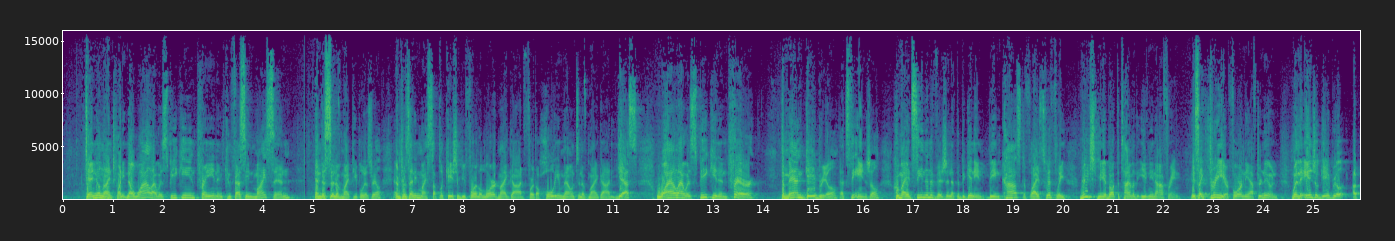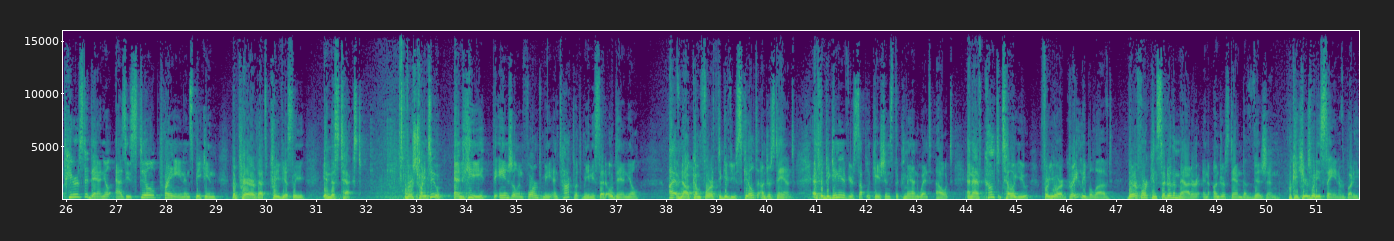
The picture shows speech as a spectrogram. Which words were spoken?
Daniel 9:20. Now while I was speaking, praying and confessing my sin and the sin of my people Israel and presenting my supplication before the Lord my God for the holy mountain of my God, yes, while I was speaking in prayer, the man Gabriel, that's the angel, whom I had seen in a vision at the beginning, being caused to fly swiftly, reached me about the time of the evening offering. It's like three or four in the afternoon when the angel Gabriel appears to Daniel as he's still praying and speaking the prayer that's previously in this text. Verse 22 And he, the angel, informed me and talked with me, and he said, O Daniel, I have now come forth to give you skill to understand. At the beginning of your supplications, the command went out, and I have come to tell you, for you are greatly beloved. Therefore, consider the matter and understand the vision. Okay, here's what he's saying, everybody.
